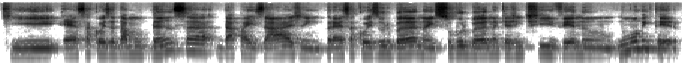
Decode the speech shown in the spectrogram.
que é essa coisa da mudança da paisagem para essa coisa urbana e suburbana que a gente vê no, no mundo inteiro.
